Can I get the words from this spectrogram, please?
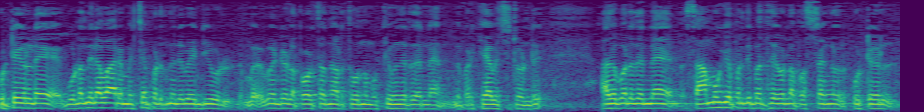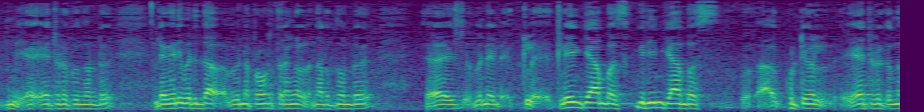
കുട്ടികളുടെ ഗുണനിലവാരം മെച്ചപ്പെടുന്നതിന് വേണ്ടിയുള്ള വേണ്ടിയുള്ള പ്രവർത്തനം നടത്തുമെന്ന് മുഖ്യമന്ത്രി തന്നെ പ്രഖ്യാപിച്ചിട്ടുണ്ട്. അതുപോലെ തന്നെ സാമൂഹ്യ പ്രതിബദ്ധതയുള്ള പ്രശ്നങ്ങൾ കുട്ടികൾ ഏറ്റെടുക്കുന്നുണ്ട്. ലഹരി വിരുദ്ധ പിന്നെ പ്രവർത്തനങ്ങൾ നടത്തുന്നുണ്ട്. പിന്നെ ക്ലീൻ ക്യാമ്പസ് ഗ്രീൻ ക്യാമ്പസ് കുട്ടികൾ ഏറ്റെടുക്കുന്ന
